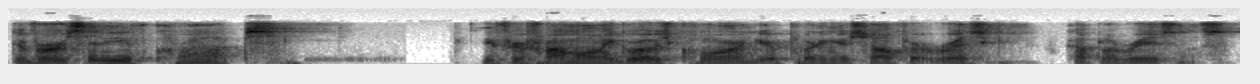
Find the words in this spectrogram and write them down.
Diversity of crops. If your farm only grows corn, you're putting yourself at risk. A couple of reasons.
